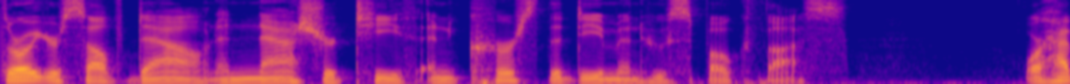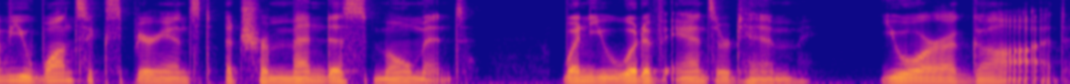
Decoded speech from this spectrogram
throw yourself down and gnash your teeth and curse the demon who spoke thus? Or have you once experienced a tremendous moment when you would have answered him, You are a god,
